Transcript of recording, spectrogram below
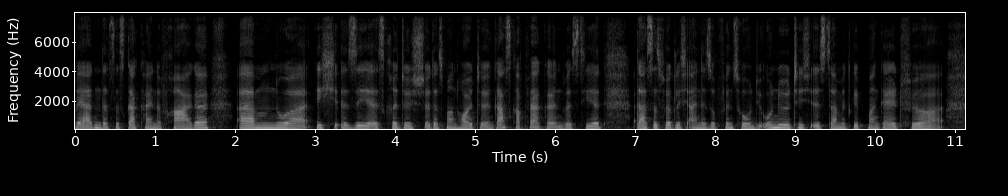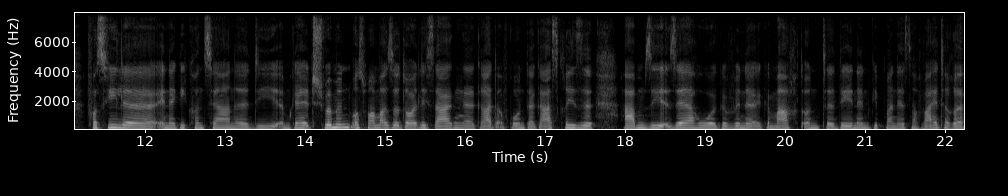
werden. Das ist gar keine Frage. Ähm, nur ich sehe es kritisch, dass man heute in Gaskraftwerke investiert. Das ist wirklich eine Subvention, die unnötig ist. Damit gibt man Geld für fossile viele Energiekonzerne, die im Geld schwimmen, muss man mal so deutlich sagen. Äh, gerade aufgrund der Gaskrise haben sie sehr hohe Gewinne gemacht und äh, denen gibt man jetzt noch weitere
